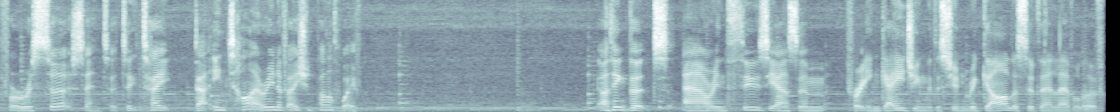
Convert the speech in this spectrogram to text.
for a research centre to take that entire innovation pathway. I think that our enthusiasm for engaging with the student, regardless of their level of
